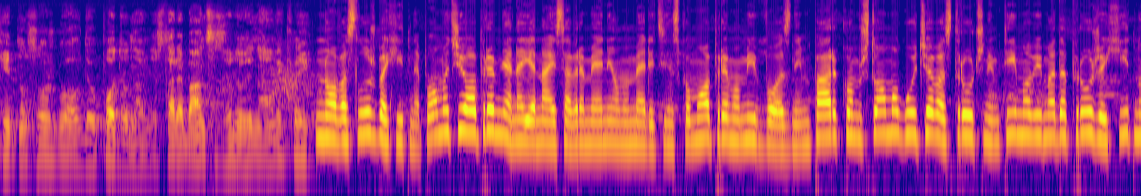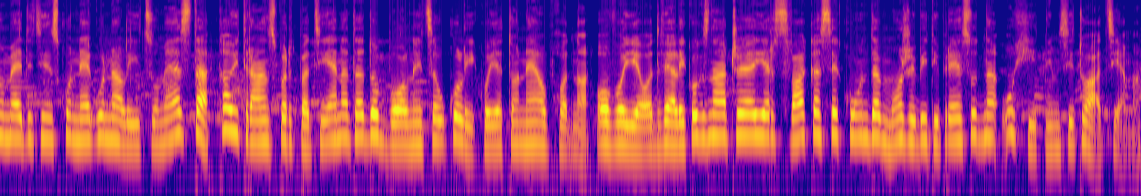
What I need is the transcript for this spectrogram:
hitnu službu ovde u Podunavlju. Stare bance su ljudi navikli. Nova služba hitne pomoći opremljena je najsavremenijom medicinskom opremom i voznim parkom, što omogućava stručnim timovima da pruže hitnu medicinsku negu na licu mesta, kao i transport pacijenata do bolnica ukoliko je to neophodno. Ovo je od velikog značaja jer svaka sekunda može biti presudna u hitnim situacijama.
